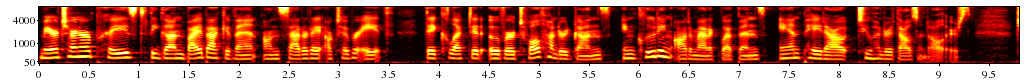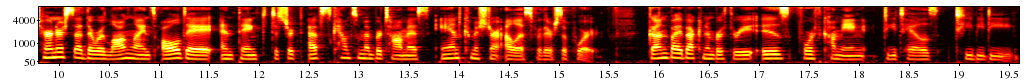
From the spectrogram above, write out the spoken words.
Mayor Turner praised the gun buyback event on Saturday, October 8th. They collected over 1,200 guns, including automatic weapons, and paid out $200,000. Turner said there were long lines all day and thanked District F's Councilmember Thomas and Commissioner Ellis for their support. Gun buyback number three is forthcoming, details TBD.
